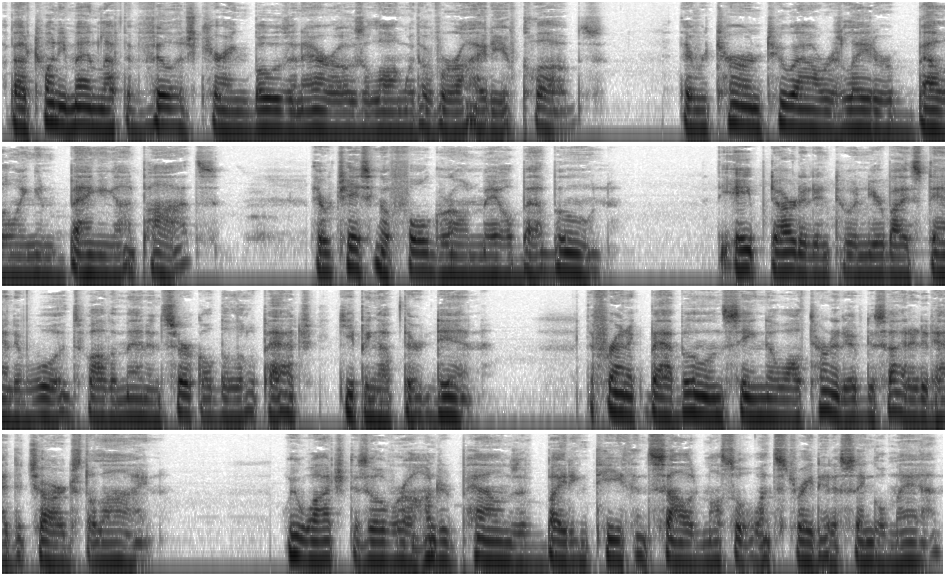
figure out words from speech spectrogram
About 20 men left the village carrying bows and arrows along with a variety of clubs. They returned two hours later bellowing and banging on pots. They were chasing a full grown male baboon. The ape darted into a nearby stand of woods while the men encircled the little patch, keeping up their din. The frantic baboon, seeing no alternative, decided it had to charge the line. We watched as over a hundred pounds of biting teeth and solid muscle went straight at a single man.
